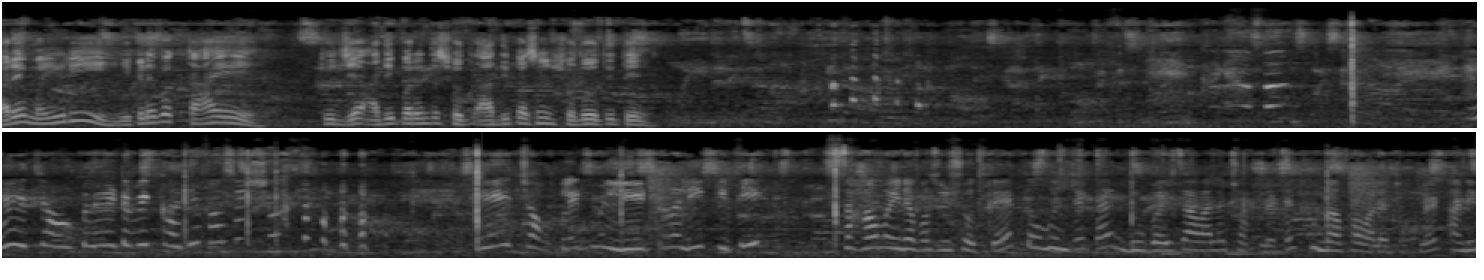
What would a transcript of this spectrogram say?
अरे मयुरी इकडे बघ काय आहे. तू जे आधीपर्यंत शोध आधीपासून शोधत होती ते. हे चॉकलेट मी कधीपासून शोध हे चॉकलेट मी लिटरली किती? सहा महिन्यापासून शोधते. तो म्हणजे काय? दुबईचा वाला चॉकलेट आहे कुनाफावाला चॉकलेट आणि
